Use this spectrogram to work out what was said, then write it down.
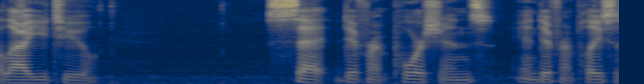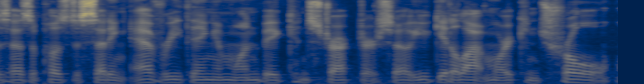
allow you to set different portions in different places as opposed to setting everything in one big constructor. So you get a lot more control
